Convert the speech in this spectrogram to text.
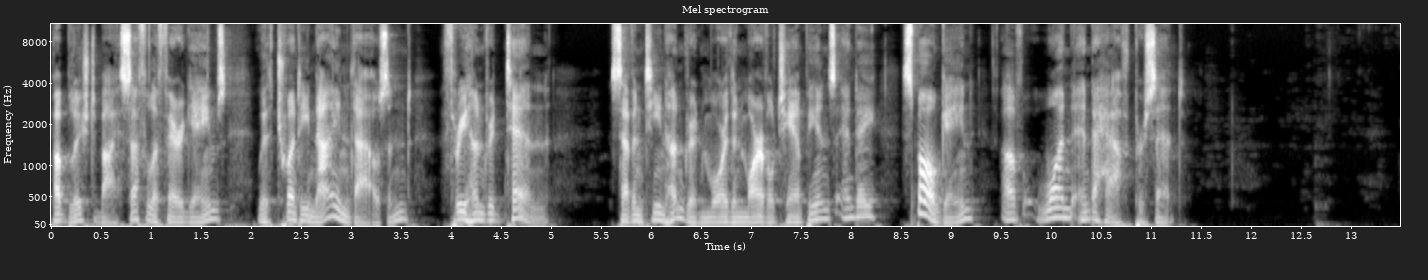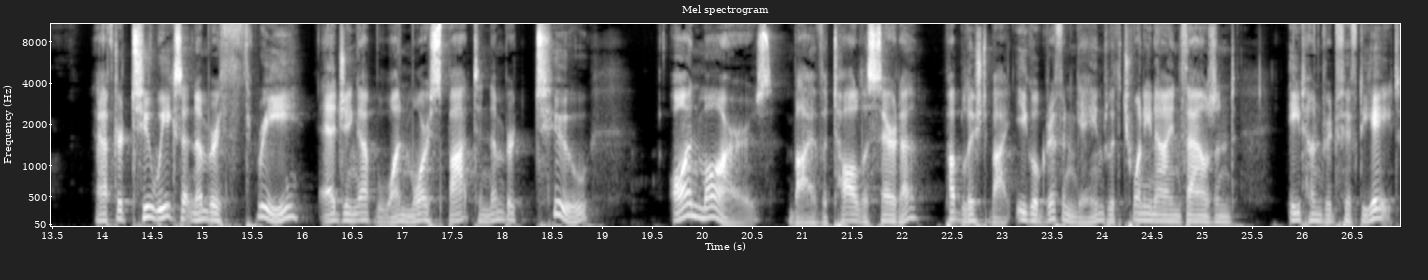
published by Cephalofair Games with 29,310, 1,700 more than Marvel Champions, and a small gain of 1.5%. After two weeks at number three, edging up one more spot to number two, On Mars by Vital Lacerda, published by Eagle Gryphon Games with 29,858,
